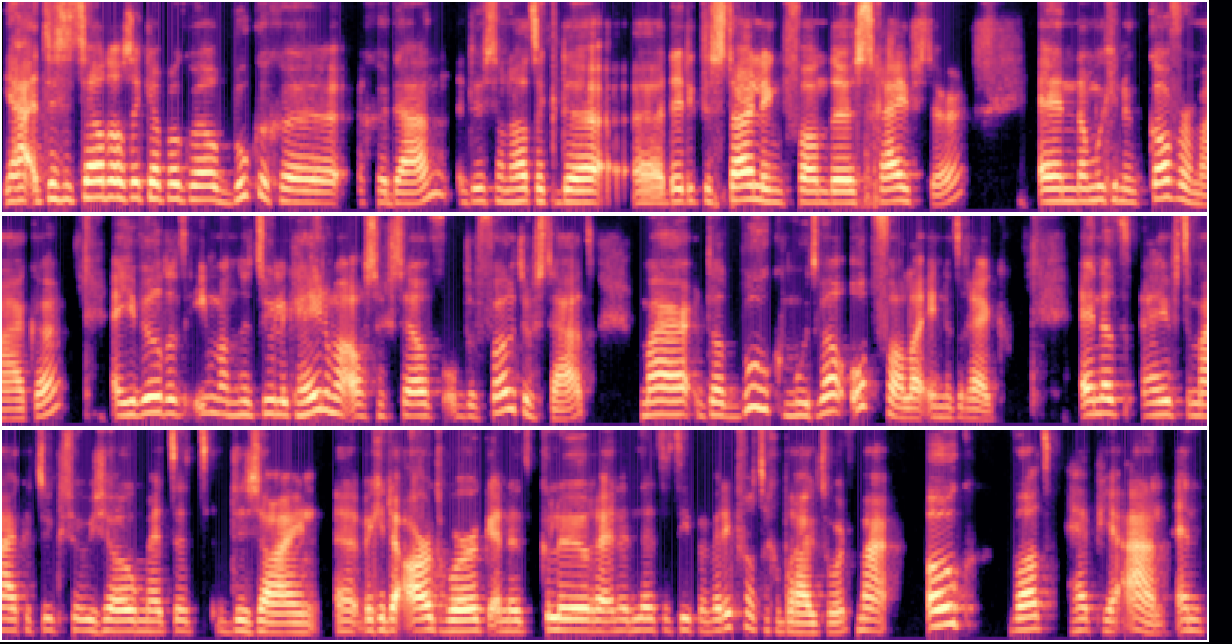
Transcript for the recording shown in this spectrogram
ja, het is hetzelfde als ik heb ook wel boeken ge, gedaan. Dus dan had ik de, uh, deed ik de styling van de schrijfster. En dan moet je een cover maken. En je wil dat iemand natuurlijk helemaal als zichzelf op de foto staat. Maar dat boek moet wel opvallen in het rek. En dat heeft te maken natuurlijk sowieso met het design. Uh, weet je, de artwork en het kleuren en het lettertype en weet ik wat er gebruikt wordt. Maar ook wat heb je aan? En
